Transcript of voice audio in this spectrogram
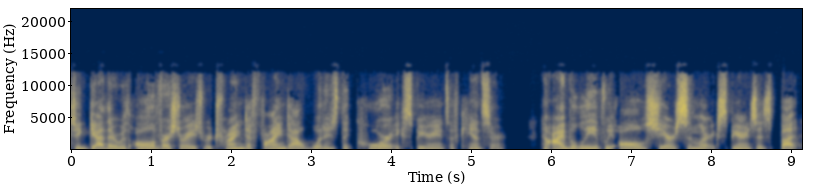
Together with all of our stories, we're trying to find out what is the core experience of cancer. Now, I believe we all share similar experiences, but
